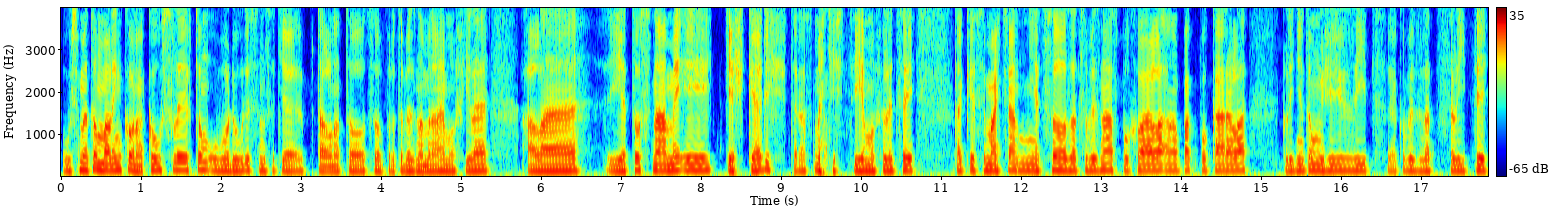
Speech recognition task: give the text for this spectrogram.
Už jsme to malinko nakousli v tom úvodu, kdy jsem se tě ptal na to, co pro tebe znamená hemofílie, ale je to s námi i těžké, když teda jsme těžcí hemofilici, tak jestli máš třeba něco, za co bys nás pochválila a naopak pokárala, klidně to můžeš vzít jakoby za celý ty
